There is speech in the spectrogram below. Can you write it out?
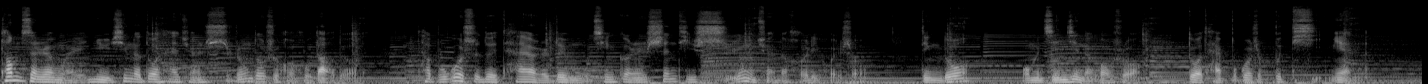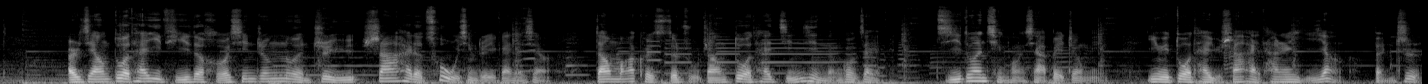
Thompson 认为女性的堕胎权始终都是合乎道德的。它不过是对胎儿对母亲个人身体使用权的合理回收，顶多我们仅仅能够说，堕胎不过是不体面的。而将堕胎议题的核心争论置于杀害的错误性这一概念下，当 Marcus 的主张堕胎仅仅能够在极端情况下被证明，因为堕胎与杀害他人一样，本质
